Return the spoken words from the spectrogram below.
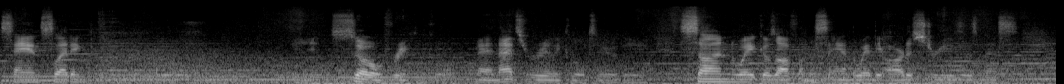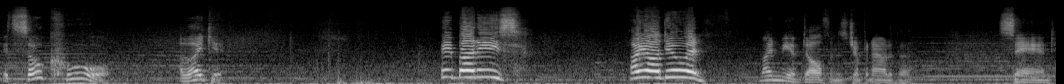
sand sledding. So freaking cool. Man, that's really cool too. The sun, the way it goes off on the sand, the way the artistry is in this. It's so cool. I like it. Hey, buddies! How y'all doing? Remind me of dolphins jumping out of the sand.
